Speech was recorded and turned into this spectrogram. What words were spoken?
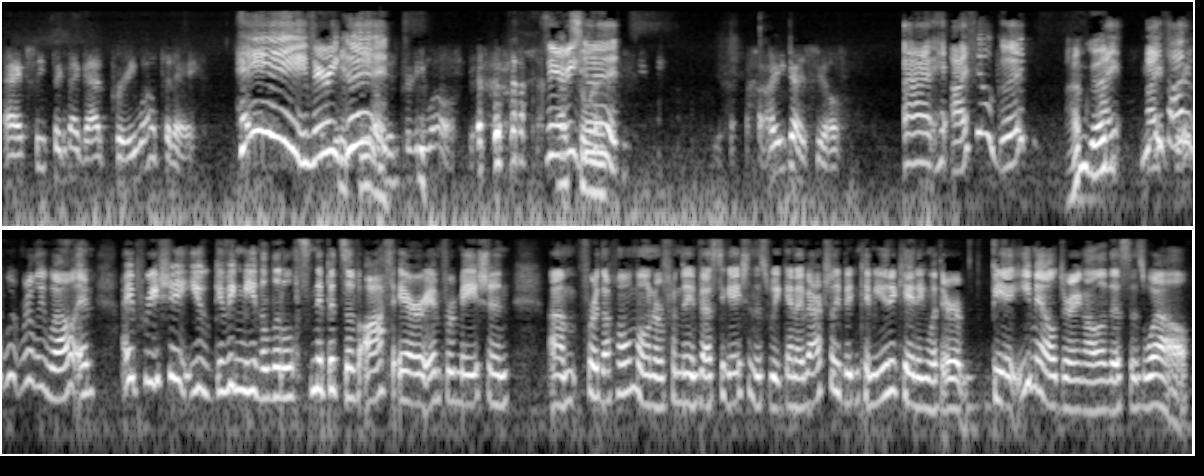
I actually think I got pretty well today. Hey, very I good. did pretty well. Very Excellent. good. How you guys feel? Uh, I feel good. I'm good. I, I thought it went really well, and I appreciate you giving me the little snippets of off-air information um, for the homeowner from the investigation this week. And I've actually been communicating with her via email during all of this as well.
